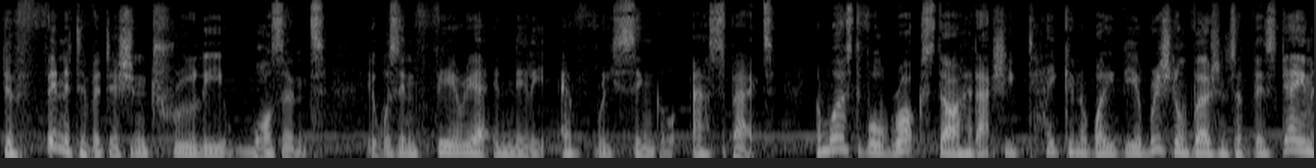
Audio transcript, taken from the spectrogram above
definitive edition truly wasn't. It was inferior in nearly every single aspect. And worst of all, Rockstar had actually taken away the original versions of this game,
